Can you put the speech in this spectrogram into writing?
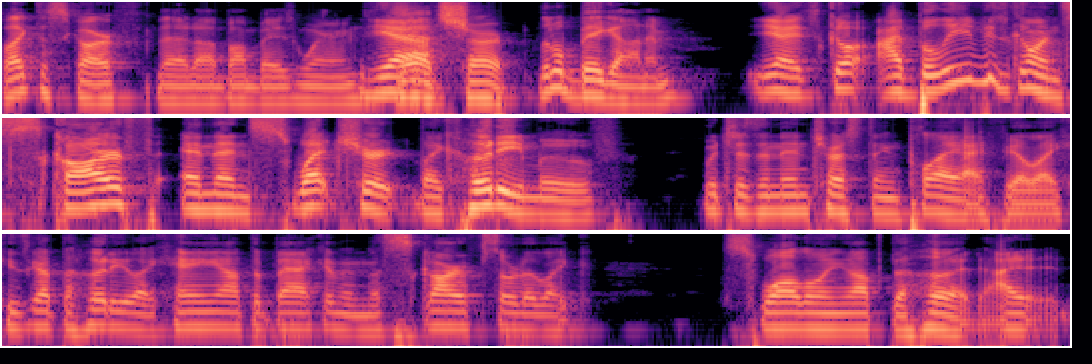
I like the scarf that uh, Bombay is wearing. Yeah. yeah, it's sharp. little big on him. Yeah, it's go. I believe he's going scarf and then sweatshirt like hoodie move, which is an interesting play. I feel like he's got the hoodie like hanging out the back, and then the scarf sort of like swallowing up the hood. I it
